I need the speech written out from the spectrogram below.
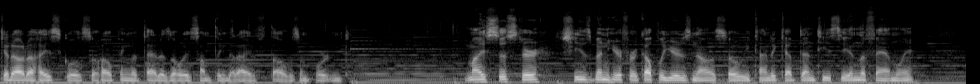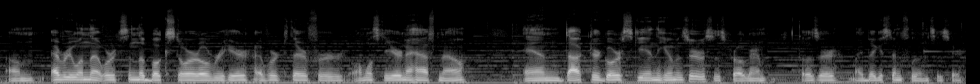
get out of high school, so helping with that is always something that I've thought was important. My sister, she's been here for a couple years now, so we kind of kept NTC in the family. Um, everyone that works in the bookstore over here, I've worked there for almost a year and a half now, and Dr. Gorski in the Human Services Program. Those are my biggest influences here.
